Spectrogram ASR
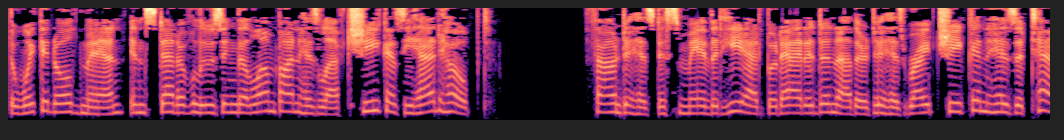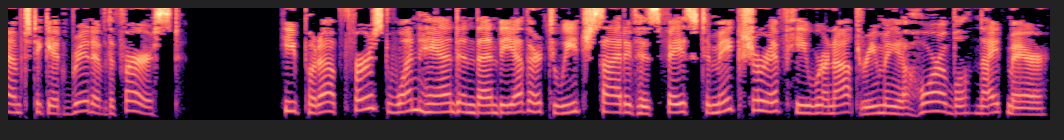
The wicked old man, instead of losing the lump on his left cheek as he had hoped, found to his dismay that he had but added another to his right cheek in his attempt to get rid of the first. He put up first one hand and then the other to each side of his face to make sure if he were not dreaming a horrible nightmare.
